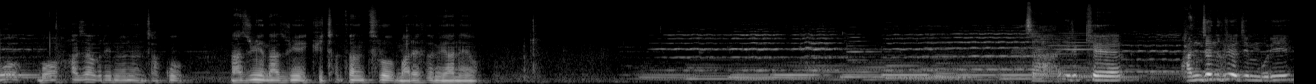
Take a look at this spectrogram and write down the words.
뭐, 뭐 하자 그러면은 자꾸 나중에 나중에 귀찮다는 투로 말해서 미안해요 자, 이렇게 완전 흐려진 물이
